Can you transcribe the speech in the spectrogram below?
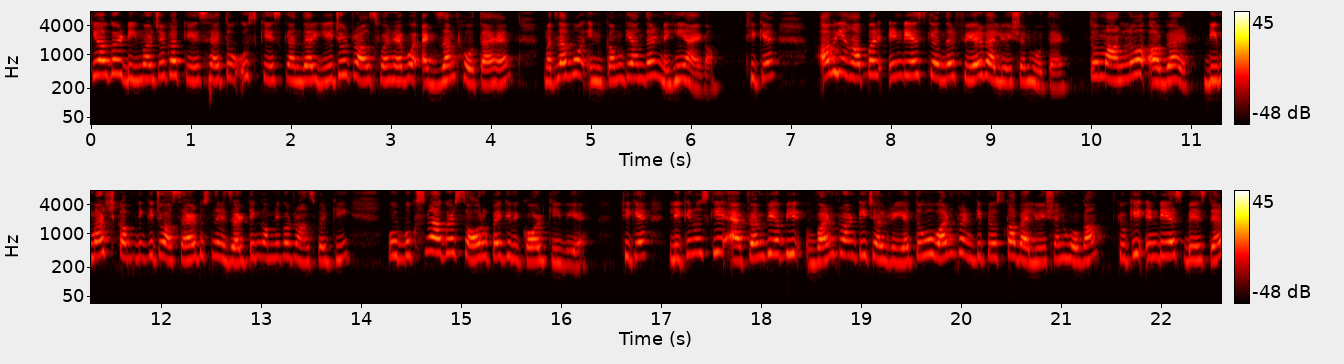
कि अगर डीमर्जर का केस है तो उस केस के अंदर ये जो ट्रांसफ़र है, वो एग्ज़ाम होता है मतलब वो इनकम के अंदर नहीं आएगा, ठीक है? अब यहाँ पर इंडियस के अंदर फेयर वैल्यूएशन होता है तो मान लो अगर डीमर्ज कंपनी की जो असेट उसने रिजल्टिंग कंपनी को ट्रांसफ़र की, वो बुक्स में अगर सौ रुपये की रिकॉर्ड की हुई है ठीक है? लेकिन उसकी एफ़ पी अभी वन ट्वेंटी चल रही है तो वो वन ट्वेंटी पे उसका वैल्यूएशन होगा, क्योंकि इंडियस बेस्ड है।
